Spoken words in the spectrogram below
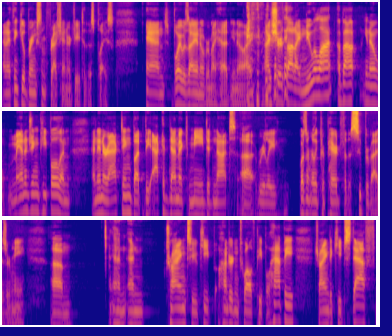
and I think you'll bring some fresh energy to this place. And boy, was I in over my head. You know, I, I sure thought I knew a lot about, you know, managing people and, and interacting, but the academic me did not uh, really, wasn't really prepared for the supervisor me. Um, and and trying to keep 112 people happy, trying to keep staff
